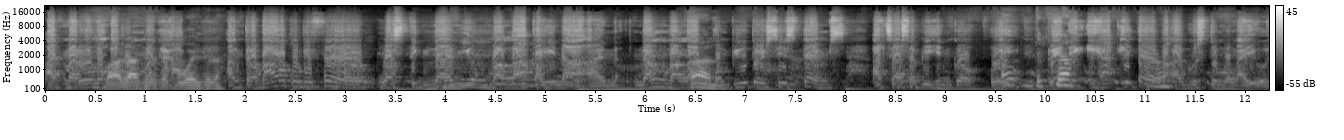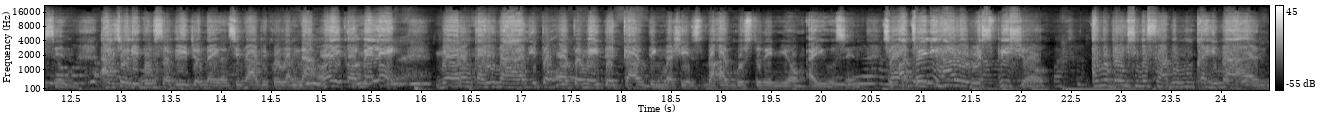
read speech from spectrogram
at marunong Bahala akong buhay nila. Ang trabaho ko before was tignan yung mga kahinaan ng mga Saan? computer systems at sasabihin ko, Uy, Oh, pwedeng i-hack ito, baka gusto mong ayusin. Actually, dun sa video na yun, sinabi ko lang na, Uy, Comelec, merong kahinaan itong automated counting machines, baka gusto ninyong ayusin. So, Attorney Harold Respicio, ano ba yung sinasabi mong kahinaan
